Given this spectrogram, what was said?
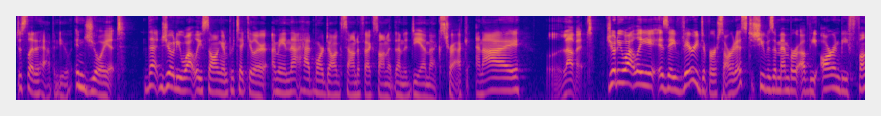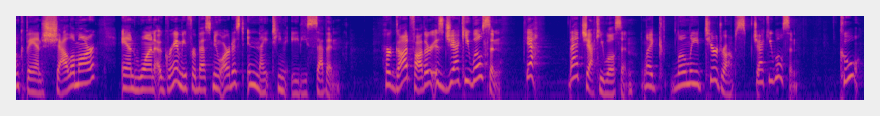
Just let it happen to you. Enjoy it. That Jody Watley song in particular, I mean, that had more dog sound effects on it than a DMX track, and I love it. Jody Watley is a very diverse artist. She was a member of the R&B funk band Shalimar and won a Grammy for Best New Artist in 1987. Her godfather is Jackie Wilson. Yeah, that Jackie Wilson, like Lonely Teardrops, Jackie Wilson. Cool.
